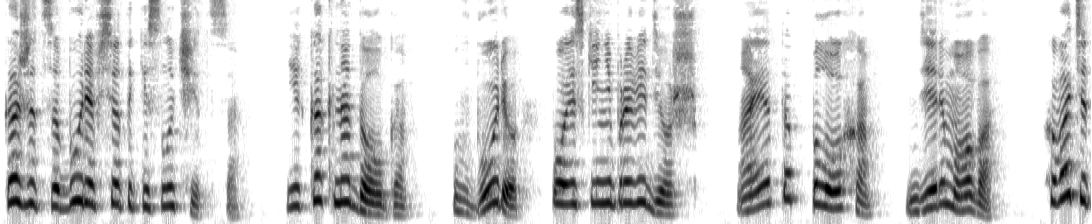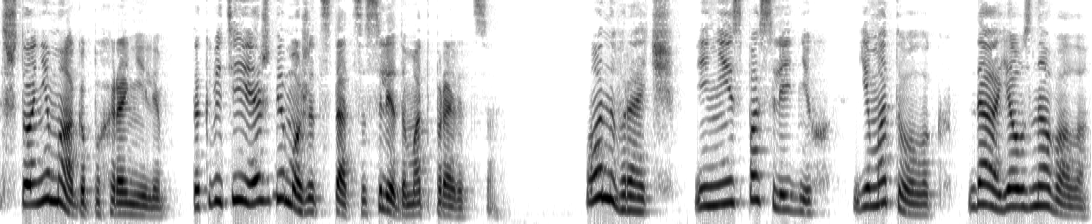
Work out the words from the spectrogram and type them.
Кажется, буря все-таки случится. И как надолго. В бурю поиски не проведешь. А это плохо. Дерьмово. Хватит, что они мага похоронили. Так ведь и Эшби может статься следом отправиться. Он врач, и не из последних. Гематолог. Да, я узнавала.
